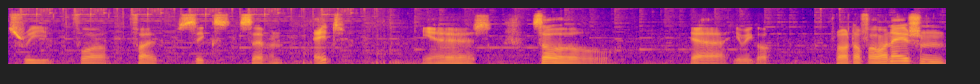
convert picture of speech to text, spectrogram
three, four, five, six, seven, eight. Yes. So, yeah, here we go. Proud of our nation.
